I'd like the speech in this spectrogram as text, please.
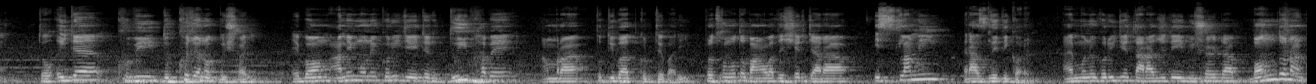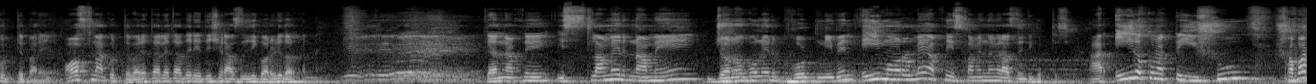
নাই। তো এইটা খুবই দুঃখজনক বিষয় এবং আমি মনে করি যে এটার দুইভাবে আমরা প্রতিবাদ করতে পারি। প্রথমত বাংলাদেশের যারা ইসলামী রাজনীতি করেন, আমি মনে করি যে তারা যদি এই বিষয়টা বন্ধ না করতে পারে অফ না করতে পারে, তাহলে তাদের এদেশে রাজনীতি করারই দরকার নেই। কেন আপনি ইসলামের নামে জনগণের ভোট নেবেন? এই মর্মে আপনি ইসলামের নামে রাজনীতি করতেছেন। আর এই রকম একটা ইস্যু সবার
